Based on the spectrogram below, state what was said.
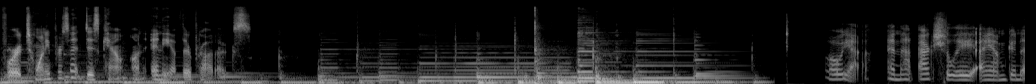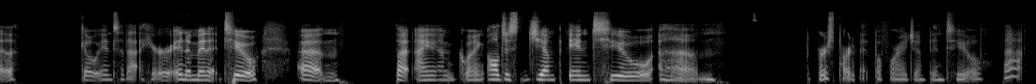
for a 20% discount on any of their products. Oh, yeah. And that actually, I am going to go into that here in a minute too. Um, but I am going, I'll just jump into um, the first part of it before I jump into that.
